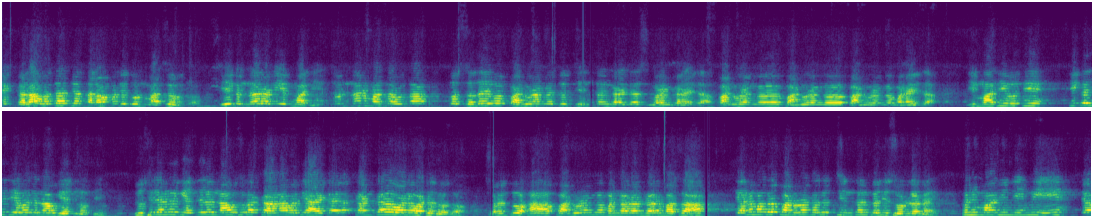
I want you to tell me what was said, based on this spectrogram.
एक तलाव होता त्या तलावामध्ये दोन मासे होत. एक नर आणि एक मादी. जो नर मासा होता तो सदैव पांडुरंगाचं चिंतन करायचा स्मरण करायचा. पांडुरंग पांडुरंग पांडुरंग म्हणायचा. जी मादी होती ती कधी देवाचं नाव घेत नव्हती. दुसऱ्यानं घेतलेलं नाव सुद्धा कानावरती ऐकायला कंटाळवाणं वाटत होतं. परंतु हा पांडुरंग म्हणणारा नर मासा त्यानं मात्र पांडुरंगाचं चिंतन कधी सोडलं नाही. पण माझी नेहमी त्या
